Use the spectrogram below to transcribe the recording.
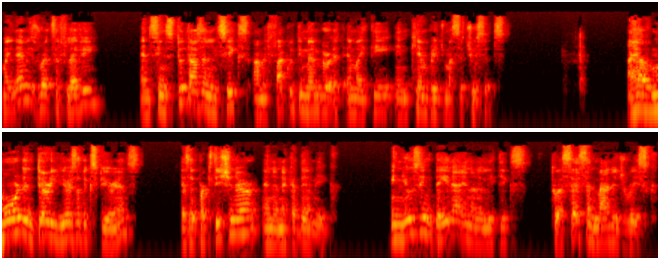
my name is Retsef Levi, and since 2006, I'm a faculty member at MIT in Cambridge, Massachusetts. I have more than 30 years of experience as a practitioner and an academic in using data and analytics to assess and manage risk,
